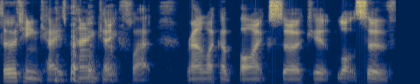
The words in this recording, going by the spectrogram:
13 Ks, pancake flat, around like a bike circuit. Lots of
